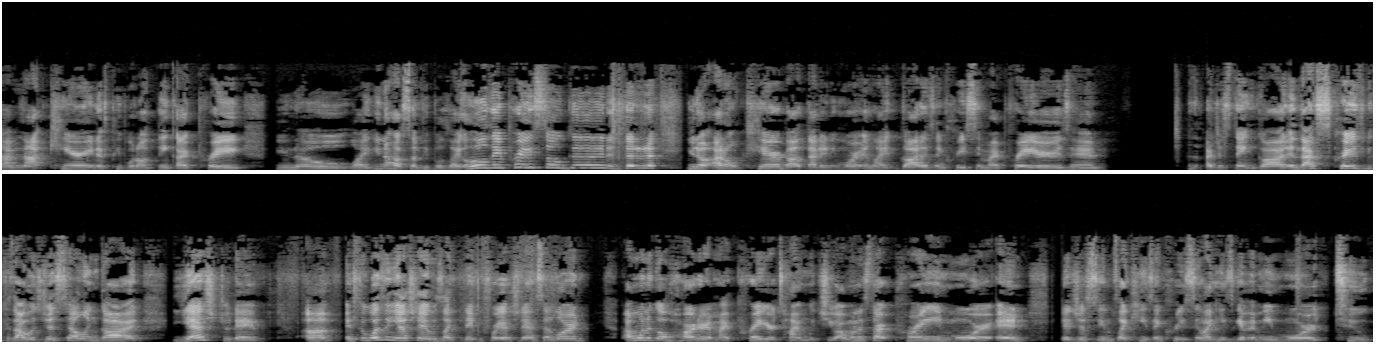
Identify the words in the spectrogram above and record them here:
I'm not caring if people don't think I pray. You know, like you know how some people's like, oh, they pray so good and da da da. You know, I don't care about that anymore. And like God is increasing my prayers and I just thank God. And that's crazy because I was just telling God yesterday. Um, if it wasn't yesterday, it was like the day before yesterday. I said, Lord, I want to go harder in my prayer time with you. I want to start praying more. And it just seems like He's increasing, like He's giving me more to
